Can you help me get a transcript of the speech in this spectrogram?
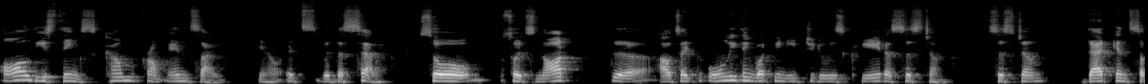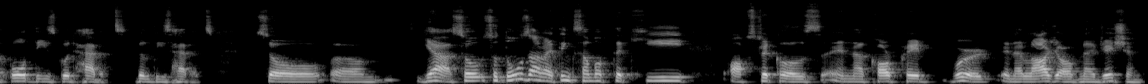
all these things come from inside. You know, it's with the self. So so it's not the outside. Only thing what we need to do is create a system system that can support these good habits, build these habits. So um, yeah, so so those are I think some of the key obstacles in a corporate world in a large organization.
